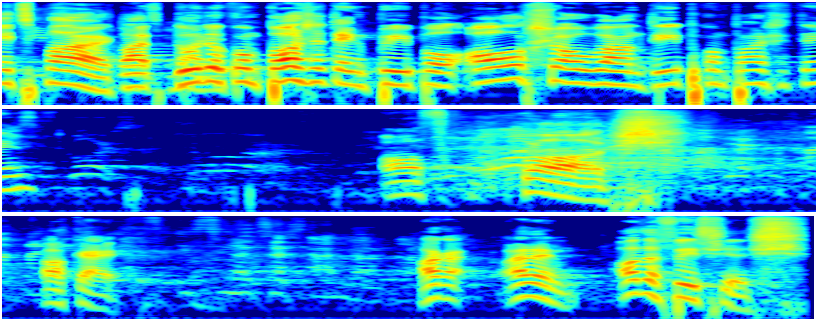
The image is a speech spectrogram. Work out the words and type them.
It's part. But do the compositing people also want deep compositing? Of course. Okay. Okay. I think other features.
